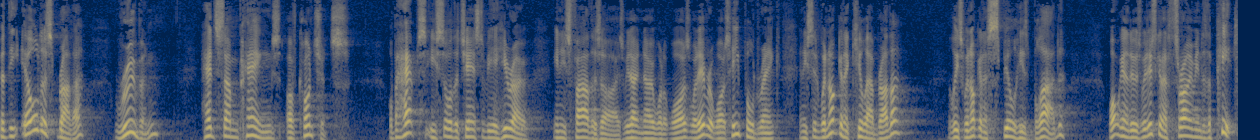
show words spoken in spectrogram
But the eldest brother, Reuben, had some pangs of conscience. Or perhaps he saw the chance to be a hero in his father's eyes. We don't know what it was. Whatever it was, he pulled rank and he said, We're not going to kill our brother. At least we're not going to spill his blood. What we're going to do is we're just going to throw him into the pit.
